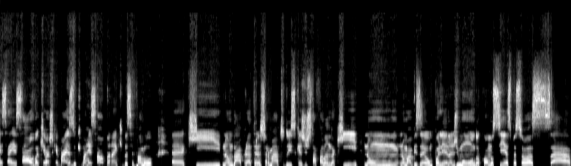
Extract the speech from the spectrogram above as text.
essa ressalva, que eu acho que é mais do que uma ressalva, né, que você falou, é, que não dá para transformar tudo isso que a gente está falando aqui num, numa visão poliana de mundo, como se as pessoas ah,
